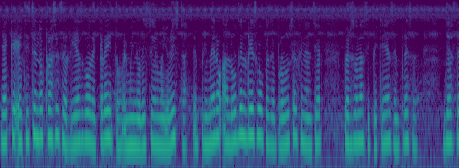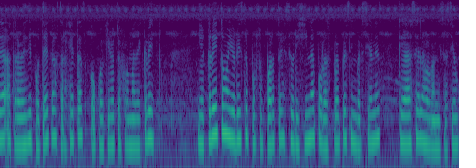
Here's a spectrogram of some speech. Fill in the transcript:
ya que existen dos clases de riesgo de crédito, el minorista y el mayorista. El primero, a luz del riesgo que se produce al financiar personas y pequeñas empresas, ya sea a través de hipotecas, tarjetas o cualquier otra forma de crédito. Y el crédito mayorista, por su parte, se origina por las propias inversiones que hace la organización,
